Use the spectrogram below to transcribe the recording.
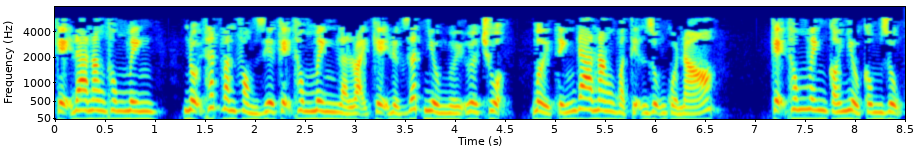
Kệ đa năng thông minh, nội thất văn phòng ria kệ thông minh là loại kệ được rất nhiều người ưa chuộng, bởi tính đa năng và tiện dụng của nó. Kệ thông minh có nhiều công dụng,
